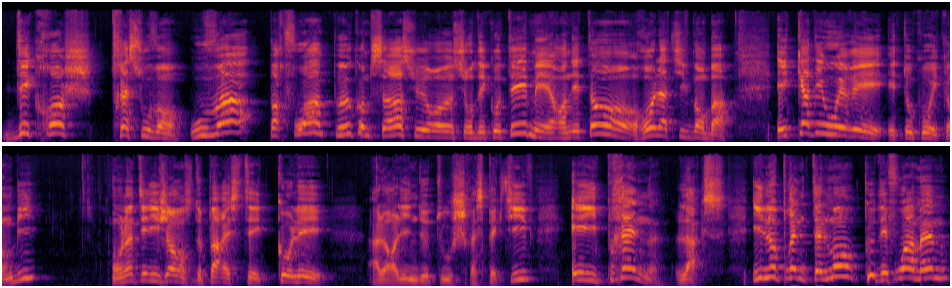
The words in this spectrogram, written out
décroche très souvent ou va parfois un peu comme ça sur, euh, sur des côtés, mais en étant relativement bas. Et Kadewere et Toko Ekambi ont l'intelligence de ne pas rester collés à leur ligne de touche respective, et ils prennent l'axe. Ils le prennent tellement que des fois même,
